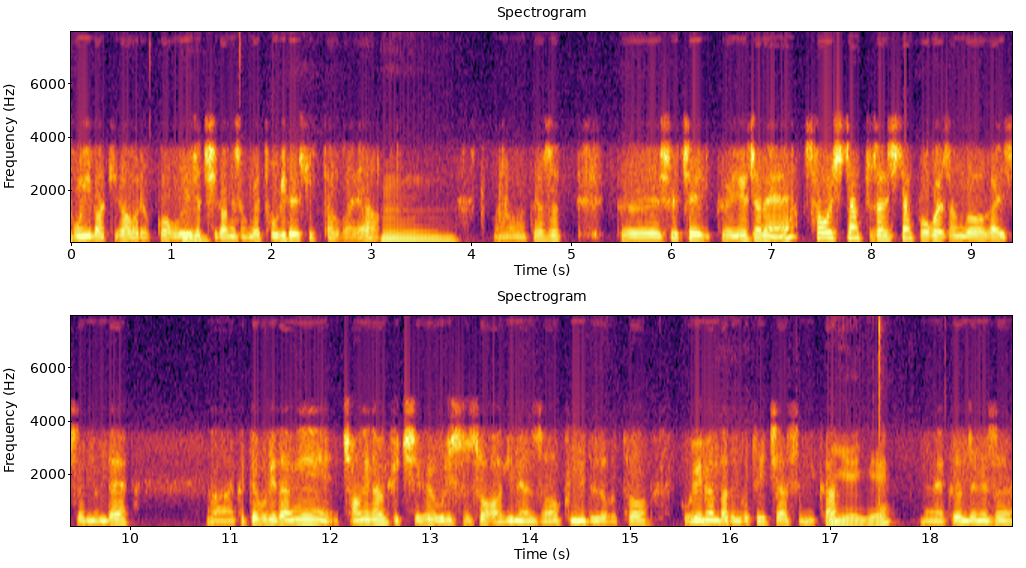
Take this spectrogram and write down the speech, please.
동의받기가 어렵고 오히려 음. 지방선거에 독이 될 수 있다고 해요. 음. 어, 그래서 그 실제 그 예전에 서울시장, 부산시장 보궐선거가 있었는데 어, 그때 우리 당이 정해놓은 규칙을 우리 스스로 어기면서 국민들로부터 외면받은 것도 있지 않습니까? 예, 예. 네, 그런 점에서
